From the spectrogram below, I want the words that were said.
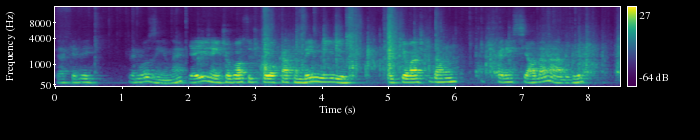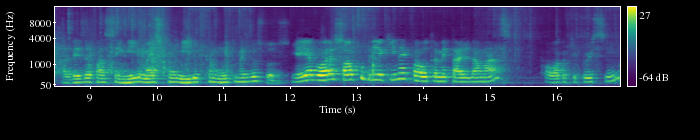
ter aquele cremosinho, né? E aí, gente, eu gosto de colocar também milho, porque eu acho que dá um diferencial danado, viu? Às vezes eu faço sem milho, mas com milho fica muito mais gostoso. E aí agora é só cobrir aqui, né, com a outra metade da massa. Coloco aqui por cima.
